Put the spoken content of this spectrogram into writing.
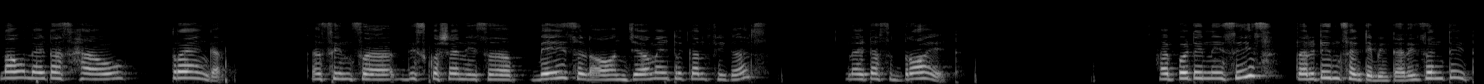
Now let us have triangle. Uh, since uh, this question is uh, based on geometrical figures, let us draw it. Hypotenuse is 13 centimeter, isn't it?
